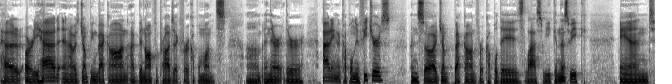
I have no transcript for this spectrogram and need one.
had already had, and I was jumping back on. I've been off the project for a couple months, um, and they're they're adding a couple new features, and so I jumped back on for a couple days last week and this week, and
